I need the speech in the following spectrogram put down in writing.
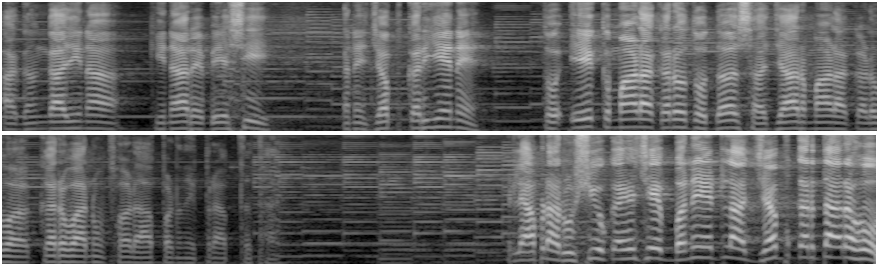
આ ગંગાજીના કિનારે બેસી અને જપ કરીએ ને તો એક માળા કરો તો દસ હજાર માળા કરવા કરવાનું ફળ આપણને પ્રાપ્ત થાય. એટલે આપણા ઋષિઓ કહે છે, બને એટલા જપ કરતા રહો.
